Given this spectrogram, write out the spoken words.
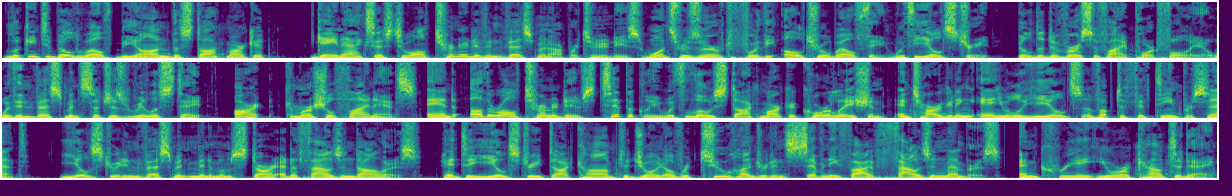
Looking to build wealth beyond the stock market? Gain access to alternative investment opportunities once reserved for the ultra wealthy with Yield Street. Build a diversified portfolio with investments such as real estate, art, commercial finance, and other alternatives typically with low stock market correlation and targeting annual yields of up to 15%. Yield Street investment minimums start at $1,000. Head to yieldstreet.com to join over 275,000 members and create your account today.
